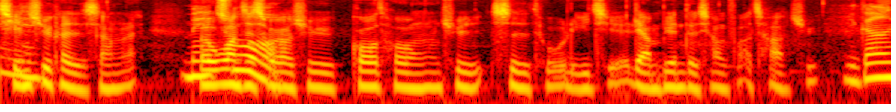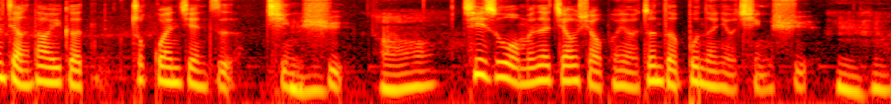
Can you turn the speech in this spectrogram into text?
情绪开始上来，没而忘记说要。去沟通，去试图理解两边的想法差距你刚刚讲到一个就关键字情绪。啊。其实我们在教小朋友，真的不能有情绪。嗯哼，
